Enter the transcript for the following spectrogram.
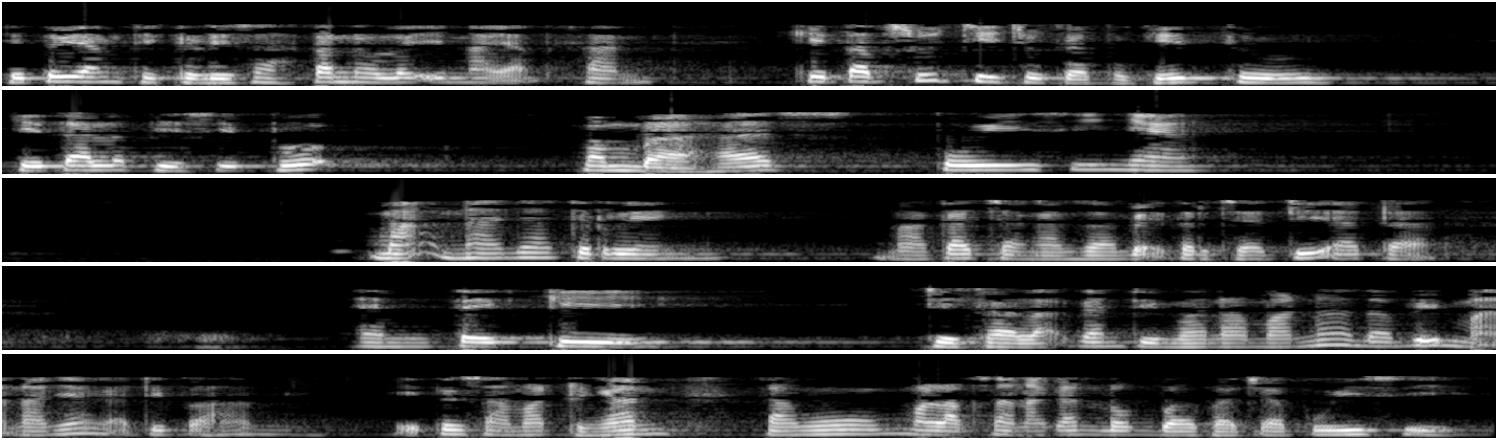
Itu yang digelisahkan oleh Inayat Khan kitab suci juga begitu. Kita lebih sibuk membahas puisinya. Maknanya kering maka jangan sampai terjadi ada MTG digalakkan di mana-mana tapi maknanya nggak dipahami. Itu sama dengan kamu melaksanakan lomba baca puisi.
